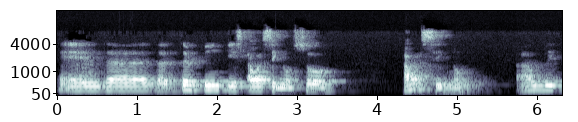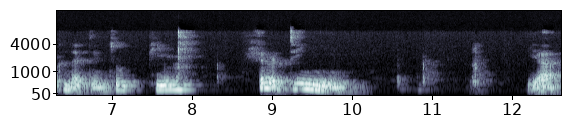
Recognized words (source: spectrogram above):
And uh, the third pin is our signal. So our signal I'll be connecting to pin 13 yeah.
